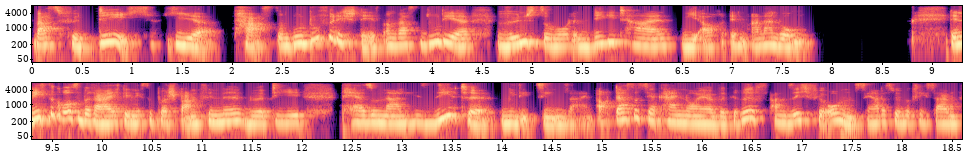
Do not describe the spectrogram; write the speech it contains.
was für dich hier passt und wo du für dich stehst und was du dir wünschst, sowohl im digitalen wie auch im analogen. Der nächste große Bereich, den ich super spannend finde, wird die personalisierte Medizin sein. Auch das ist ja kein neuer Begriff an sich für uns, ja, dass wir wirklich sagen,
